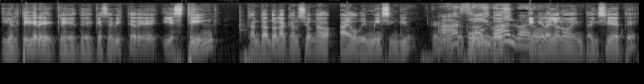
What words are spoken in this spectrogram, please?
y el tigre que, de, que se viste de... y Sting cantando la canción I'll Be Missing You Ah, sí, juntos en el año 97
